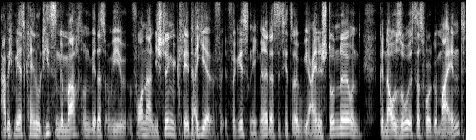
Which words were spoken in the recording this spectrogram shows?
habe ich mir jetzt keine Notizen gemacht und mir das irgendwie vorne an die Stirn geklebt. Ah, hier, vergiss nicht, ne? Das ist jetzt irgendwie eine Stunde und genau so ist das wohl gemeint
